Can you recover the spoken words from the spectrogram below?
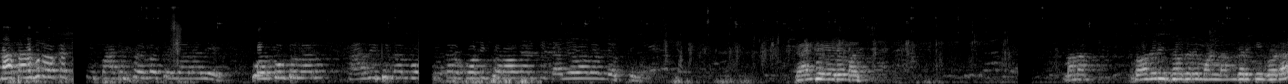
నా తరఫున ఒక పార్టిసిపేట్ చేయాలని కోరుకుంటున్నాను. కోటేశ్వరరావు గారికి ధన్యవాదాలు చెప్తున్నాను. Thank you very much. మన సోదరి సోదరి మనందరికీ కూడా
